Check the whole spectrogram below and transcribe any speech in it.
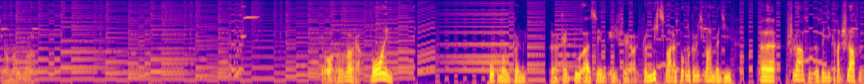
So, machen wir mal. So, machen wir weiter. Moin! Pokémon können, äh, kennt du als Ding, ich, äh, können nichts machen. Also Pokémon können nichts machen, wenn sie, äh, schlafen, also wenn sie gerade schlafen.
